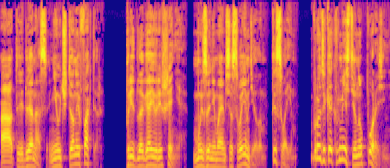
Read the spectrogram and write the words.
А ты для нас неучтенный фактор. Предлагаю решение. Мы занимаемся своим делом, ты своим. Вроде как вместе, но порознь.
